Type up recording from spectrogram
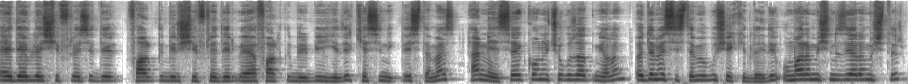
e-devlet şifresidir, farklı bir şifredir veya farklı bir bilgidir kesinlikle istemez. Her neyse konuyu çok uzatmayalım. Ödeme sistemi bu şekildeydi. Umarım işinize yaramıştır.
